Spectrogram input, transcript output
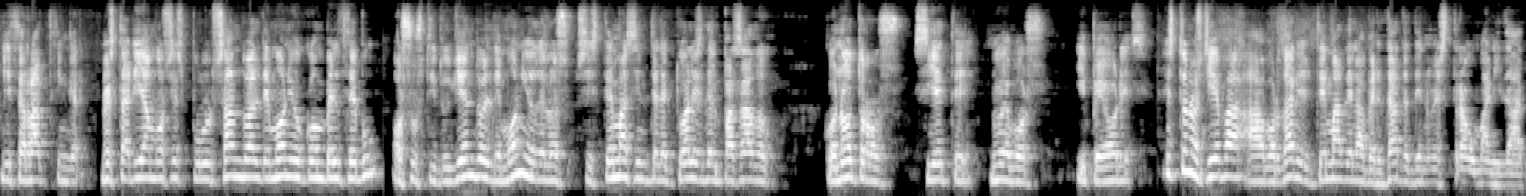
dice Ratzinger, ¿no estaríamos expulsando al demonio con Belcebú o sustituyendo el demonio de los sistemas intelectuales del pasado con otros siete nuevos y peores? Esto nos lleva a abordar el tema de la verdad de nuestra humanidad,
